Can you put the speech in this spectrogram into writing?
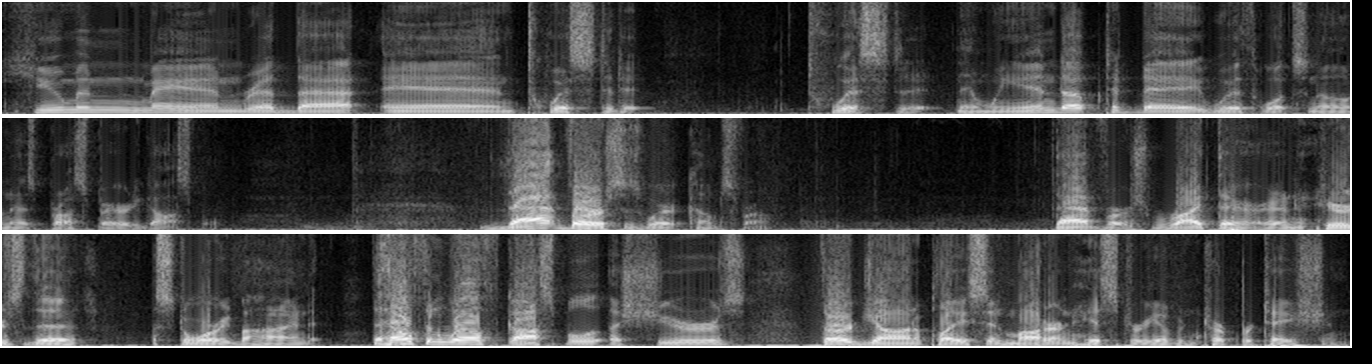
human man read that and twisted it. Twisted it. And we end up today with what's known as prosperity gospel. That verse is where it comes from. That verse right there. And here's the story behind it. The health and wealth gospel assures 3 John a place in modern history of interpretation.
